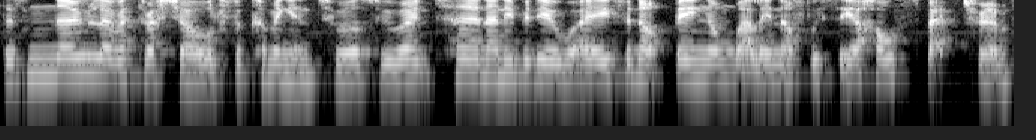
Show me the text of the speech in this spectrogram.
There's no lower threshold for coming into us. We won't turn anybody away for not being unwell enough. We see a whole spectrum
